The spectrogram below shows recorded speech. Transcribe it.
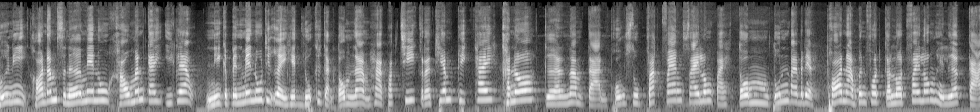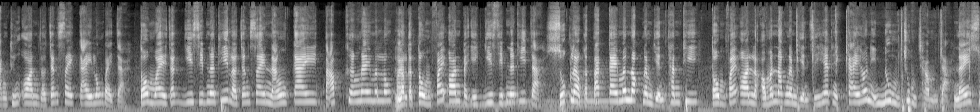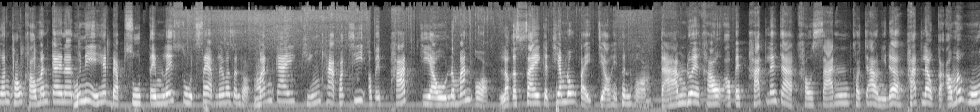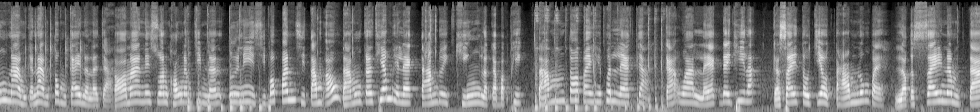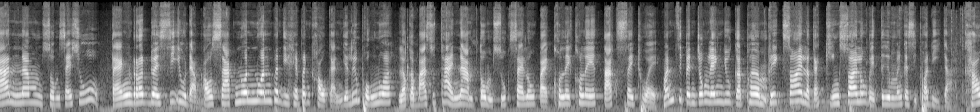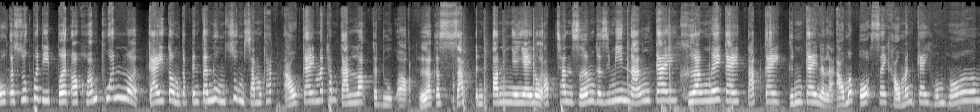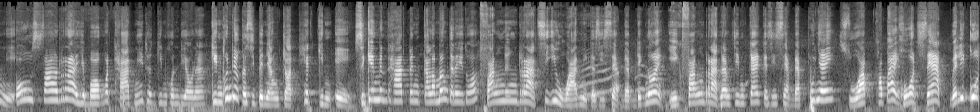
มือนี้ขอนำเสนอเมนูข้าวมันไก่อีกแล้ว นี่ก็เป็นเมนูที่เอ่ยเฮ็ดดุคือกันต้มน้ำหากผักชีกระเทียมพริกไทยคะนอเกลือน้ำตาลผงสุปฟักแฟงใส่ลงไป ต้มตุนไปปะเนี่ย พอน้ำเพิ่นฟดก็ลดไฟลงให้เหลือกลางถึงอ่อนแล้วจังใส่ไก่ลงไปจ้ะต้มไว้จัก 20 นาทีแล้วจังใส่หนังไก่ตับเครื่องในมันลงไปแล้วก็ต้มไฟอ่อนไปอีก 20 นาทีจ้ะสุกแล้วก็ตักไก่มานอกน้ำเย็นทันที ต้มไฟอ่อนแล้วเอามานอกน้ำเย็นสิเฮ็ดให้ไก่เฮานี่นุ่มชุ่มฉ่ำจ้ะในส่วนของเขามันไก่นั้นมื้อนี้เฮ็ดแบบสูตรเต็มเลยสูตรแซ่บเลยว่าซั่นเถอะมันไก่ขิงหากผักชีเอาไปพัดเจียวน้ำมันออก แล้วก็ใส่กระเทียมลงไปเจียวให้เพิ่นหอม ตามด้วยเขาเอาไปพัดเลยจ้ะข้าวสันข้าวเจ้านี่เด้อพัดแล้วก็เอามาหุงน้ำกับน้ำต้มไก่นั่นละจ้ะต่อมาในส่วนของน้ำจิ้มนั้นมื้อนี้สิบ่ปั้นสิตำเอาตำกระเทียมให้แหลกตามด้วยขิงแล้วก็บักพริก ตำต่อไปให้เพิ่นแหลกจ้ะกะว่าแหลกได้ที่ละก็ใส่เต้าเจี้ยวตามลงไป แล้วก็ใส่น้ำตาลน้ำส้มสายชู แต่งรสด้วยซีอิ๊วดำเอาซากนวลนวลเพิ่อนอีกให้เพิ่อนเข้ากัน อย่าลืมผงนัว แล้วก็บบาสุดท้ายน้ำต้มสุกใส่ลงไปโคเลโคเลตักใส่ถ้วย มันสิเป็นจงเล้งอยู่กับเพิ่มพริกซอยแล้วก็ขิงซอยลงไปตืมมันก็สิพอดีจ้ะเขาก็สุกพอดีเปิดออกหอมทวนโลดไก่ต้มก็เป็นตะนุ่มซุ่มซำคัก เอาไก่มาทำการเลาะกระดูกออก แล้วก็ซับเป็นตอนใหญ่ๆโลดออปชั่นเสริมก็สิมีหนังไก่เครื่องในไก่ตับไก่กึนไก่นั่นแหละเอามาโปะใส่เขามันไก่หอมๆนี่ โอ้ซาร่าอย่าบอกว่าถาดนี้เธอกินคนเดียวนะ กินคนเดียวก็สิเป็นอย่างจอดเฮ็ดกินเอง สิกินเป็นถาดเป็นกะละมังก็ได้ตัวฟังหนึ่งราดซีอิ๊วหวานนี่ก็สิแซ่บแบบเด็กน้อย อีกฟังราดน้ำจิ้มไก่ก็สิแซ่บแบบผู้ใหญ่สวบเข้าไปโคตรแซ่บเวลี่กูด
